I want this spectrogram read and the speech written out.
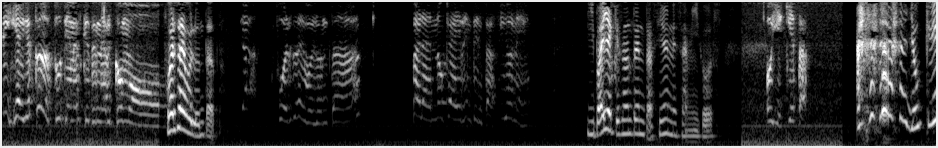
Sí, y ahí es cuando tú tienes que tener como... Fuerza de voluntad. Fuerza de voluntad para no caer en tentaciones. Y vaya que son tentaciones, amigos. Oye, quieta. ¿Yo qué?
